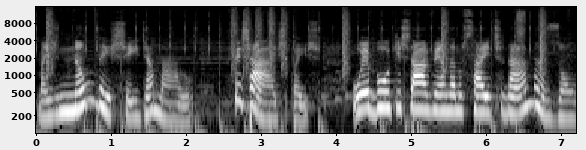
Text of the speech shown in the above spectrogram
mas não deixei de amá-lo. Fecha aspas. O e-book está à venda no site da Amazon.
